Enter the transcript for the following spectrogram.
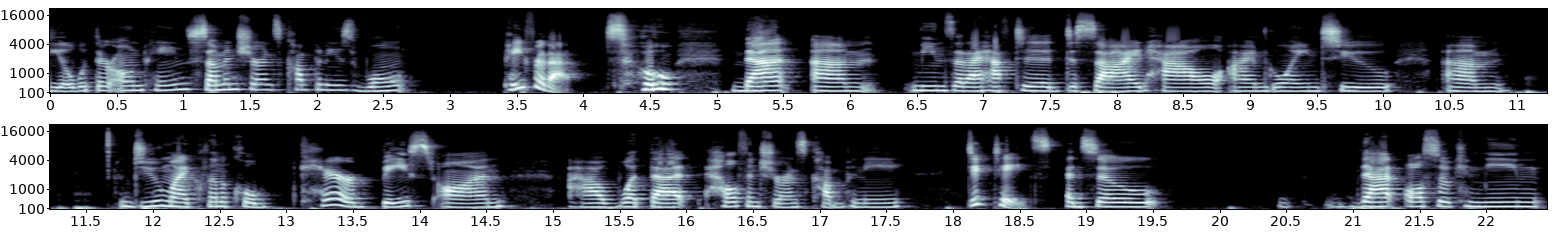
deal with their own pain. Some insurance companies won't pay for that. So that um, means that I have to decide how I'm going to um, do my clinical care based on uh, what that health insurance company dictates. And so that also can mean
